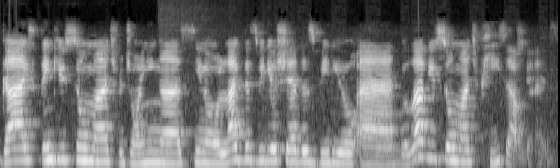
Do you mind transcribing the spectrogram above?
Guys, thank you so much for joining us. You know, like this video, share this video, and we love you so much. Peace out guys.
